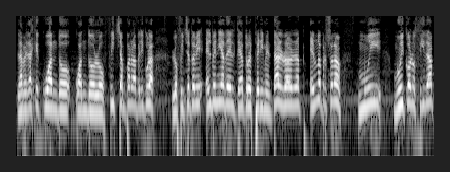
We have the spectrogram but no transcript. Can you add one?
la verdad es que cuando, cuando lo fichan para la película, lo ficha también, él venía del teatro experimental, era una- era una persona muy, muy conocida,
